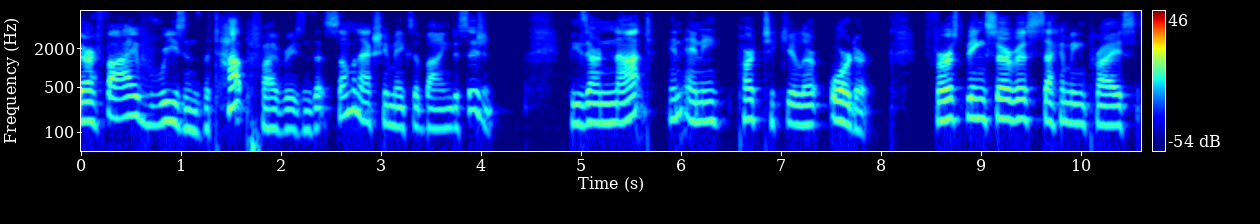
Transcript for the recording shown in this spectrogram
there are five reasons, the top five reasons that someone actually makes a buying decision. These are not in any particular order. First being service, second being price,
